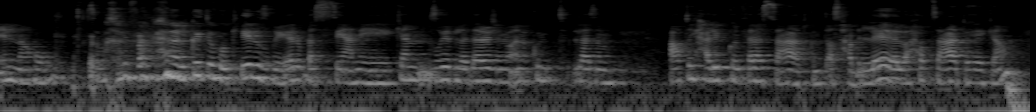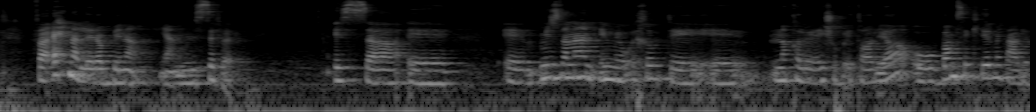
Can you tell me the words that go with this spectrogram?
إلنا هو. بخرفك أنا لقيته هو كثير صغير بس يعني كان صغير لدرجة إنه أنا كنت لازم أعطيه حليب كل ثلاث ساعات. كنت أصحى بالليل وأحط ساعات وهيك فإحنا اللي ربيناه يعني من الصفر. إيه إيه مش زمان أمي وأخوتي إيه نقلوا يعيشوا بإيطاليا وبمسي كثير متعلق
